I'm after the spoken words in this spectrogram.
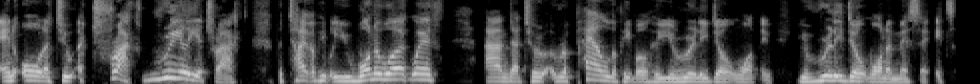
in order to attract, really attract the type of people you want to work with and uh, to repel the people who you really don't want to. You really don't want to miss it. It's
